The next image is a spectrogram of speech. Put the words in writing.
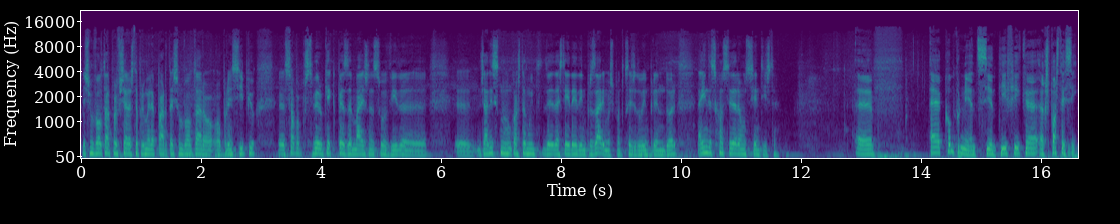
Deixa-me voltar para fechar esta primeira parte, deixa-me voltar ao, ao princípio, uh, só para perceber o que é que pesa mais na sua vida. Já disse que não gosta muito desta ideia de empresário, mas pronto, que seja do empreendedor, ainda se considera um cientista? Uh, a componente científica, a resposta é sim.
